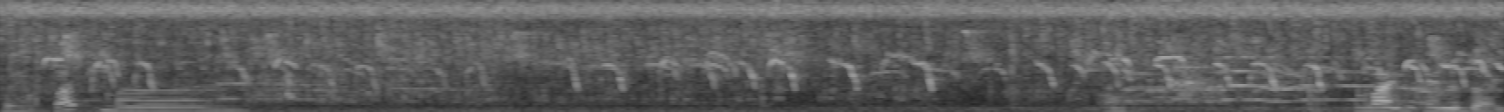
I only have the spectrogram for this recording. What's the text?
Kay Batman. Oh. Kumain ka na doon.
